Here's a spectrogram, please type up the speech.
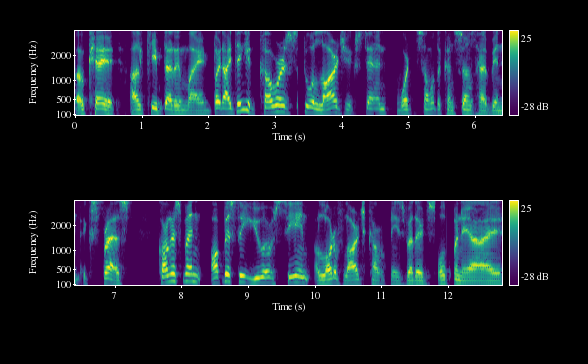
Okay, I'll keep that in mind. But I think it covers to a large extent what some of the concerns have been expressed. Congressman, obviously you have seen a lot of large companies, whether it's OpenAI,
